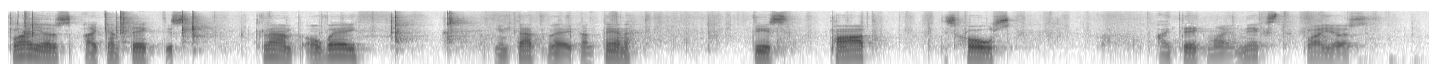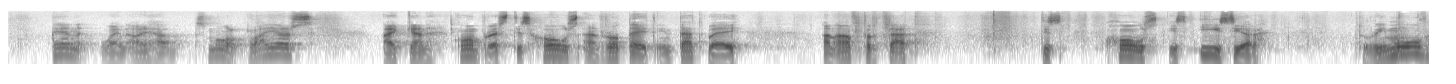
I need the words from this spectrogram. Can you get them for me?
pliers I can take this clamp away in that way and then this part, this hose I take my next pliers. Then when I have small pliers I can compress this hose and rotate in that way. And after that this hose is easier to remove.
